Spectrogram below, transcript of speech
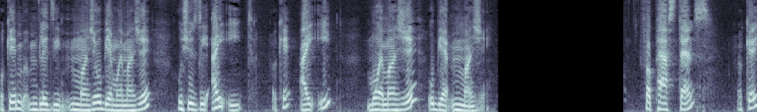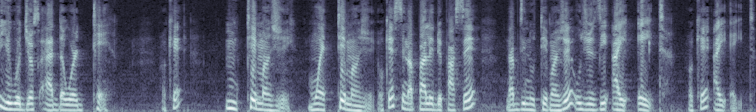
ok? M vle di manje ou bien mwen manje. ou jous di I eat, ok? I eat, mwen manje ou bien m manje. For past tense, ok, you would just add the word te, ok? M te manje, mwen te manje, ok? Si nap pale de pase, nap di nou te manje ou jous di I ate, ok? I ate.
